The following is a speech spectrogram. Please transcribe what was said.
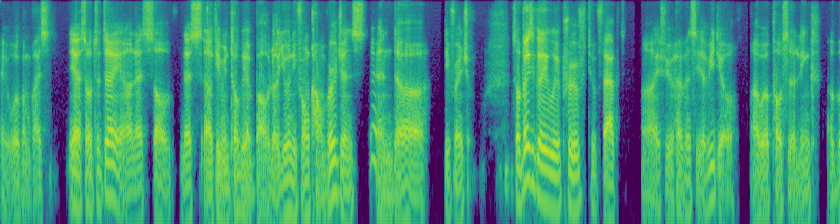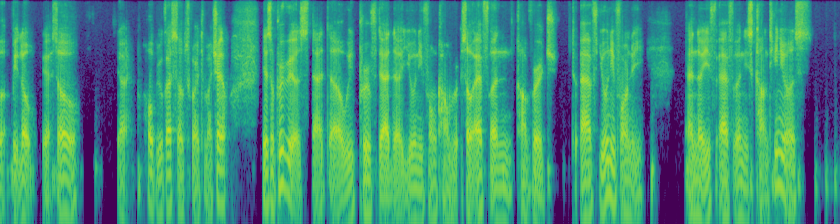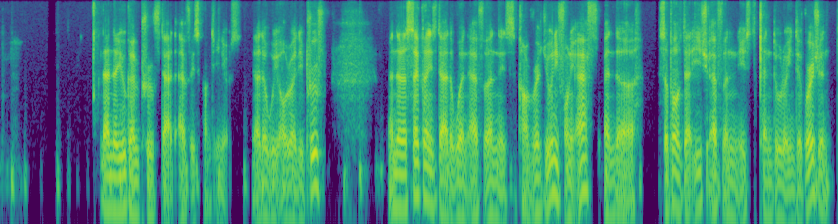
Hey, welcome, guys. Yeah, so today uh, let's solve. Let's uh, keep on talking about the uniform convergence and uh, differential. So basically, we prove to fact. Uh, if you haven't seen the video, I will post a link above below. Yeah, so yeah, hope you guys subscribe to my channel. Yeah, so previous that uh, we proved that the uniform converge. So Fn converge to F uniformly, and if Fn is continuous, then you can prove that f is continuous. That we already proved. And then the second is that when fn is converged uniformly f, and uh, suppose that each fn is can do the integration,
